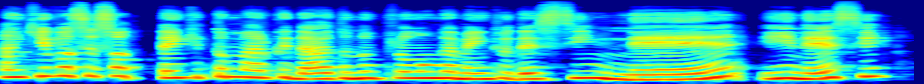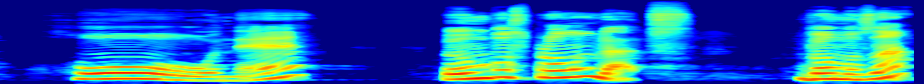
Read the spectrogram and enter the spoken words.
Aqui você só tem que tomar cuidado no prolongamento desse né e nesse ho, né? Ambos prolongados. Vamos lá?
